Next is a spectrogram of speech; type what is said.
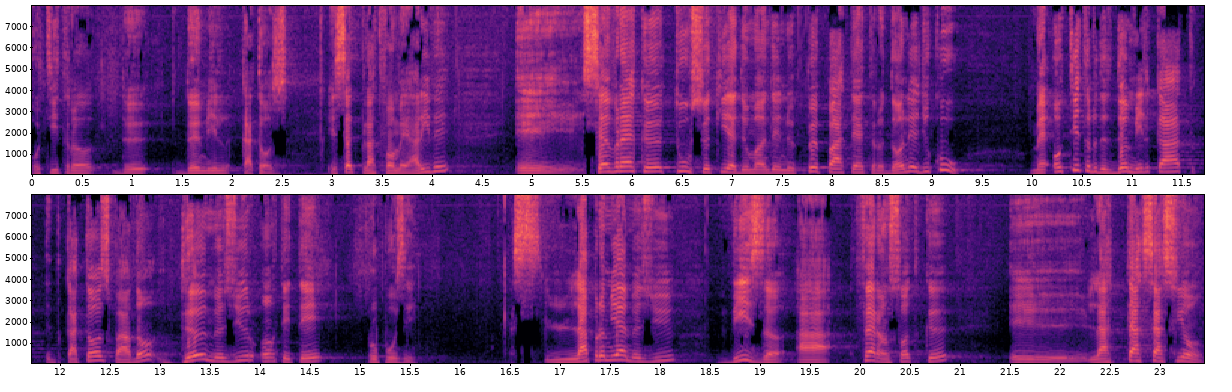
au titre de 2014. Et cette plateforme est arrivée. Et c'est vrai que tout ce qui est demandé ne peut pas être donné du coup. Mais au titre de 2014, pardon, deux mesures ont été proposées. La première mesure vise à faire en sorte que euh, la taxation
